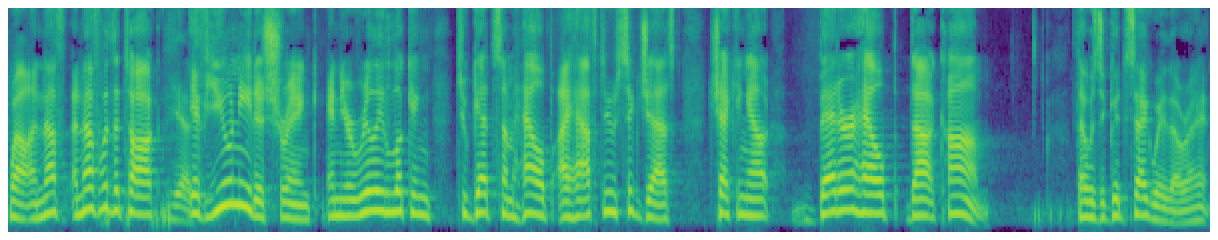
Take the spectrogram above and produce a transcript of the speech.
well, enough enough with the talk. Yes. If you need a shrink and you're really looking to get some help, I have to suggest checking out betterhelp.com. That was a good segue though, right?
